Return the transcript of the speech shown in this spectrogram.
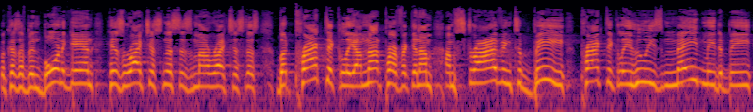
because I've been born again. His righteousness is my righteousness. But practically, I'm not perfect, and I'm, I'm striving to be practically who He's made me to be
